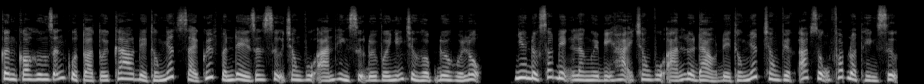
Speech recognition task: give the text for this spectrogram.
cần có hướng dẫn của tòa tối cao để thống nhất giải quyết vấn đề dân sự trong vụ án hình sự đối với những trường hợp đưa hối lộ, nhưng được xác định là người bị hại trong vụ án lừa đảo để thống nhất trong việc áp dụng pháp luật hình sự,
